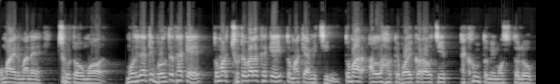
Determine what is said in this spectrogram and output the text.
উমায়ের মানে ছোট উমর। মহিলাটি বলতে থাকে, তোমার ছোটবেলা থেকেই তোমাকে আমি চিনি। তোমার আল্লাহকে ভয় করা উচিত। এখন তুমি মস্ত লোক।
